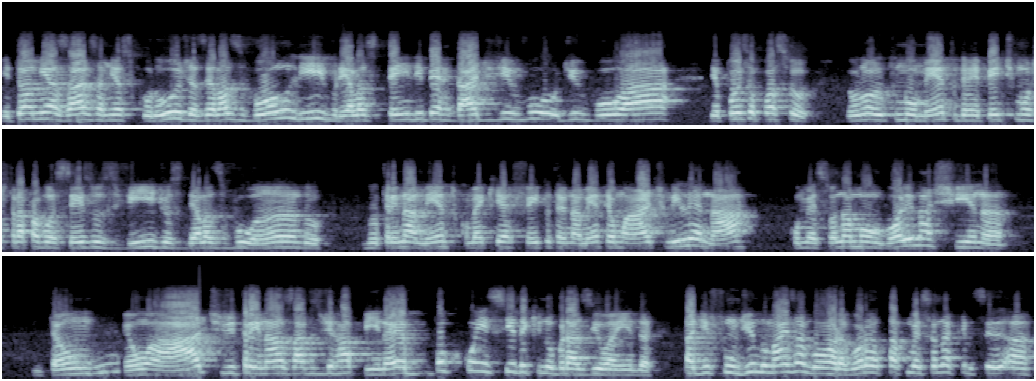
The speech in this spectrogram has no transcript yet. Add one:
Então, as minhas aves, as minhas corujas, elas voam livre, elas têm liberdade de, vo de voar. Depois eu posso, no outro momento, de repente, mostrar para vocês os vídeos delas voando, do treinamento, como é que é feito o treinamento, é uma arte milenar, começou na Mongólia e na China. Então, é uma arte de treinar as aves de rapina. É pouco conhecida aqui no Brasil ainda. Está difundindo mais agora. Agora está começando a crescer. A,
